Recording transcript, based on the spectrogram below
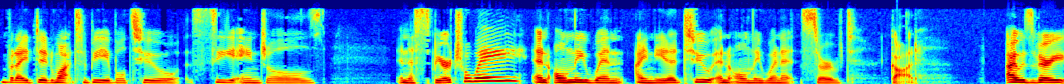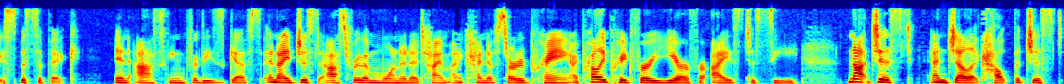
but I did want to be able to see angels in a spiritual way and only when I needed to and only when it served God. I was very specific in asking for these gifts and I just asked for them one at a time. I kind of started praying. I probably prayed for a year for eyes to see, not just angelic help, but just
